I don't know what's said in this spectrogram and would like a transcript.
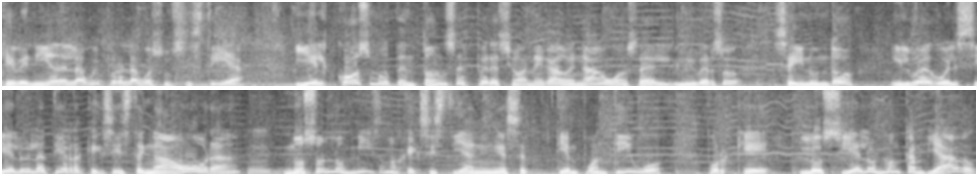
que venía del agua y por el agua subsistía. Y el cosmos de entonces pereció anegado en agua, o sea, el universo se inundó. Y luego el cielo y la tierra que existen ahora no son los mismos que existían en ese tiempo antiguo, porque los cielos no han cambiado.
